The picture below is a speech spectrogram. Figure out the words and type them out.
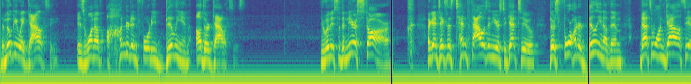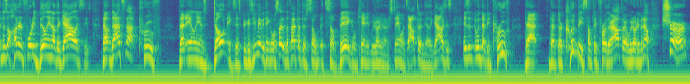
The Milky Way galaxy is one of 140 billion other galaxies. You with me? So the nearest star, again, it takes us 10,000 years to get to. There's 400 billion of them. That's one galaxy, and there's 140 billion other galaxies. Now, that's not proof that aliens don't exist because you may be thinking, well, Slater, the fact that they're so it's so big and we can't we don't even understand what's out there in the other galaxies isn't wouldn't that be proof that that there could be something further out there and we don't even know? Sure.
